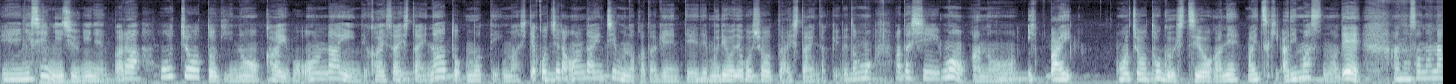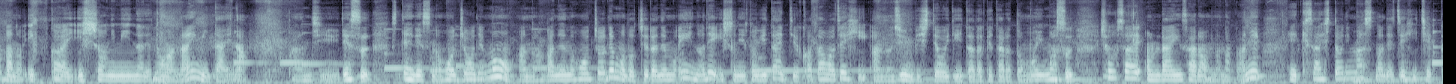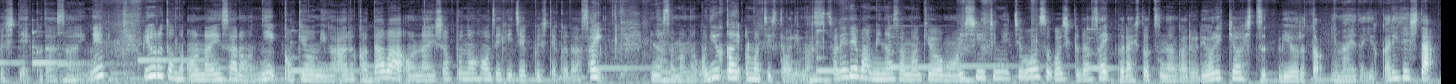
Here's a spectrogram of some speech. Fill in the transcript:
えー、2022年から包丁研ぎの会をオンラインで開催したいなと思っていましてこちらオンラインチームの方限定で無料でご招待したいんだけれども私もあのいっぱい包丁を研ぐ必要がね毎月ありますのであのその中の1回一緒にみんなで研がないみたいな感じです。ステンレスの包丁でもあの鋼の包丁でもどちらでもいいので一緒に研ぎたいっていう方は是非あの準備しておいていただけたらと思います。詳細オンラインサロンの中に、えー、記載しておりますので是非チェックしてくださいね。ビオルトのオンラインサロンにご興味がある方はオンラインショップの方是非チェックしてください。皆様のご入会お待ちしております。それでは皆様今日も美味しい一日をお過ごしください。暮らしとつながる料理教室ビオルト今枝ゆかりでした。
